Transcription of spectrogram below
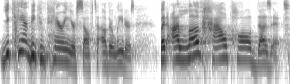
You can't be comparing yourself to other leaders. But I love how Paul does it.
